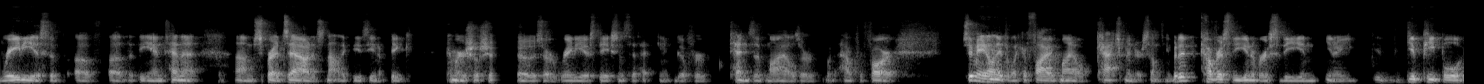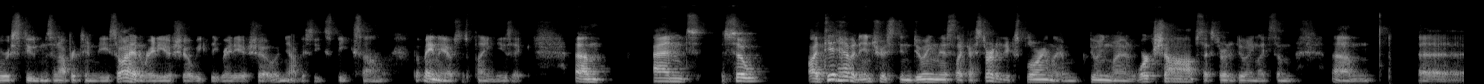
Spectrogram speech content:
radius of of uh, that the antenna um, spreads out. It's not like these you know big commercial shows or radio stations that have, you know, go for tens of miles or however far she may only have like a five mile catchment or something, but it covers the university and you know you give people who are students an opportunity. So I had a radio show, weekly radio show, and you obviously speak some, but mainly I was just playing music. Um, and so I did have an interest in doing this. Like I started exploring, like I'm doing my own workshops. I started doing like some um, uh,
